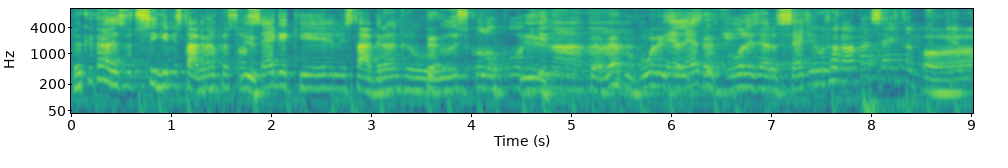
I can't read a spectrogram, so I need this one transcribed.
Eu que agradeço, vou te seguir no Instagram, pessoal. Isso. Segue aqui ele no Instagram, que o Pe- Luiz colocou aqui na, na. Pelé do Vôlei Pelé 07. do Vôlei 07. Eu jogava com a 7 também. Só queria Ah.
